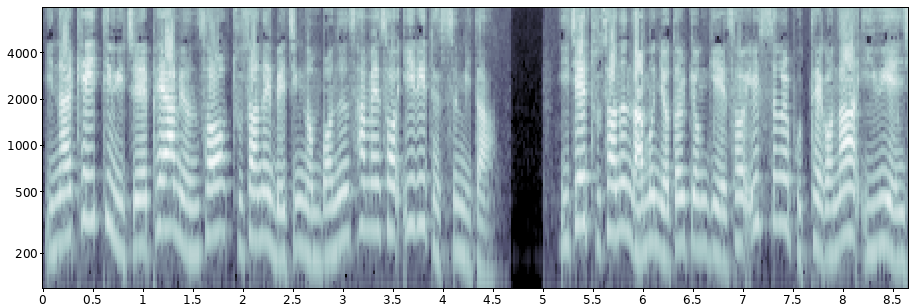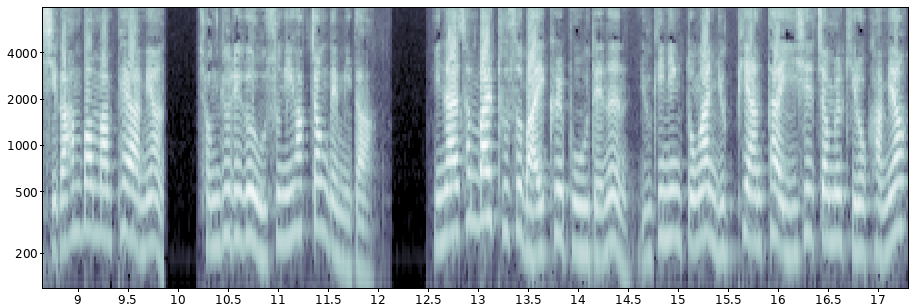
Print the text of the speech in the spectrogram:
이날 KT 위즈에 패하면서 두산의 매직 넘버는 3에서 1이 됐습니다. 이제 두산은 남은 8경기에서 1승을 보태거나 2위 NC가 한 번만 패하면 정규리그 우승이 확정됩니다. 이날 선발 투수 마이클 보우대는 6이닝 동안 6피안타 2실점을 기록하며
